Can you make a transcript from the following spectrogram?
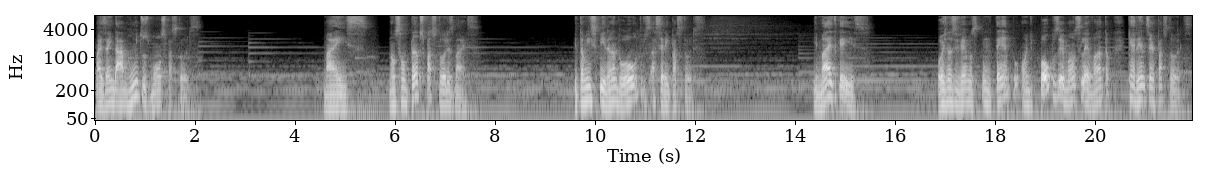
mas ainda há muitos bons pastores mas não são tantos pastores mais que estão inspirando outros a serem pastores. E mais do que isso, hoje nós vivemos um tempo onde poucos irmãos se levantam querendo ser pastores.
